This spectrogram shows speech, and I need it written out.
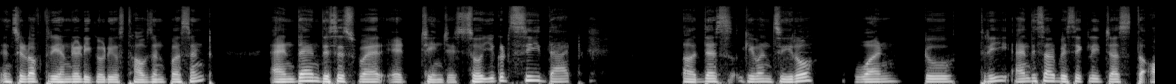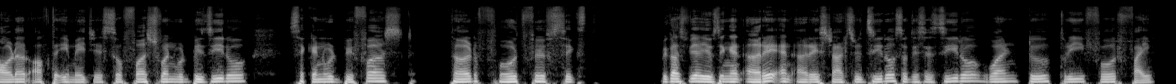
instead of 300 you could use 1000 percent. And then this is where it changes. So you could see that uh, there's given 0 1 2 3 and these are basically just the order of the images. So first one would be 0 second would be first third fourth fifth sixth. Because we are using an array and array starts with 0 so this is 0 1 2 3 4 5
